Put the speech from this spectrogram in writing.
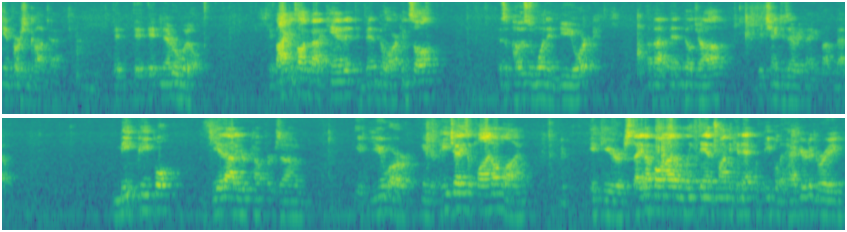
in-person contact. It, it, it never will. If I can talk about a candidate in Bentonville, Arkansas, as opposed to one in New York about a Bentonville job, it changes everything if I've met them. Meet people, get out of your comfort zone. If you are in your PJs applying online, if you're staying up all night on LinkedIn trying to connect with people that have your degree,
